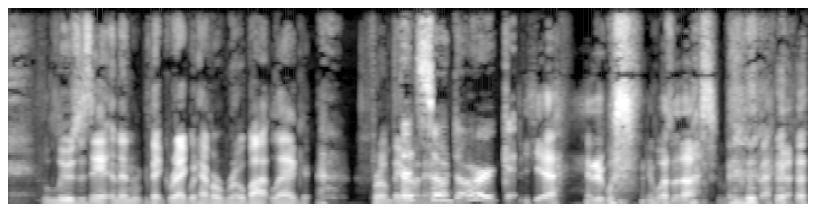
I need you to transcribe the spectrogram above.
loses it, and then that Greg would have a robot leg from there That's on so out. dark. Yeah, and it was it wasn't us. It was Rebecca.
